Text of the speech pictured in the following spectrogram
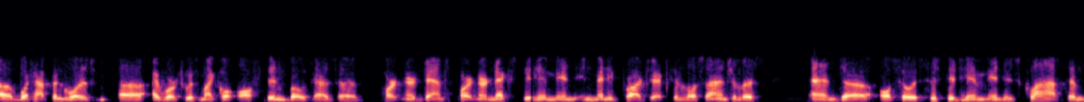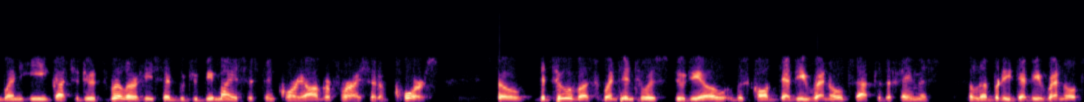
uh, what happened was uh, I worked with Michael often, both as a partner, dance partner next to him in, in many projects in Los Angeles, and uh, also assisted him in his class. And when he got to do Thriller, he said, Would you be my assistant choreographer? I said, Of course. So the two of us went into his studio. It was called Debbie Reynolds, after the famous celebrity Debbie Reynolds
